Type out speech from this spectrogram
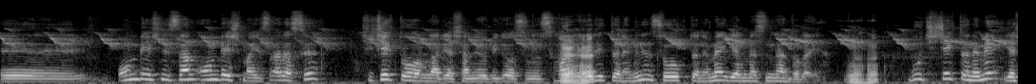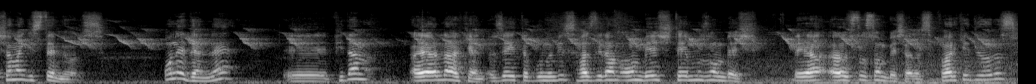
eee, 15 Nisan 15 Mayıs arası çiçek doğumlar yaşanıyor biliyorsunuz. Hamilelik döneminin soğuk döneme gelmesinden dolayı. Hı hı. Bu çiçek dönemi yaşamak istemiyoruz. O nedenle eee fidan ayarlarken özellikle bunu biz Haziran 15, Temmuz 15 veya Ağustos 15 arası fark ediyoruz.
